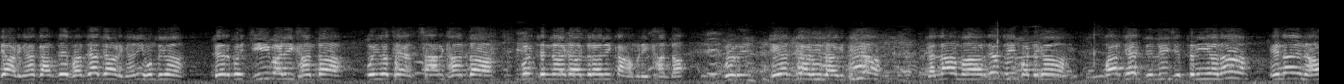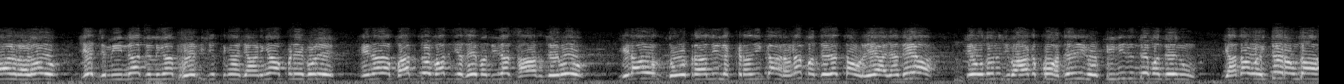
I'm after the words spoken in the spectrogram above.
ਦਿਹਾੜੀਆਂ ਕਰਦੇ ਫਿਰਦੇ ਦਿਹਾੜੀਆਂ ਨਹੀਂ ਹੁੰਦੀਆਂ। ਫਿਰ ਕੋਈ ਜੀਵ ਵਾਲੀ ਖਾਂਦਾ, ਕੋਈ ਉੱਥੇ ਅਨਸਾਰ ਖਾਂਦਾ, ਕੋਈ ਤਿੰਨਾਂ ਡਾਲਰਾਂ ਦੀ ਕਾਮ ਨਹੀਂ ਖਾਂਦਾ। ਗੋਲੀ ਇਹ ਦਿਹਾੜੀ ਲੱਗਦੀ ਆ। ਗੱਲਾਂ ਮਾਰਦੇ ਤੁਸੀਂ ਵੱਡੀਆਂ। ਪਰ ਜੇ ਦਿੱਲੀ ਜਿੱਤਣੀ ਆ ਨਾ, ਇਹਨਾਂ ਦੇ ਨਾਲ ਰਲੋ। ਜੇ ਜ਼ਮੀਨਾਂ ਦਿੱਲੀਆਂ ਫੇਰ ਜਿੱਤੀਆਂ ਜਾਣੀਆਂ ਆਪਣੇ ਕੋਲੇ ਇਹਨਾਂ ਦਾ ਵੱਧ ਤੋਂ ਵੱਧ ਜਥੇਬੰਦੀ ਦਾ ਸਾਥ ਦੇਵੋ। ਜਿਹੜਾ ਉਹ ਦੋ ਟਰਾਲੀ ਲੱਕੜਾਂ ਦੀ ਘਰ ਆ ਨਾ ਬੰਦੇ ਦੇ ਧੌਲੇ ਆ ਜਾਂਦੇ ਆ, ਤੇ ਉਦੋਂ ਨੂੰ ਜਵਾਕ ਪੁੱਛਦੇ ਨਹੀਂ ਰੋਟੀ ਨਹੀਂ ਦਿੰਦੇ ਬੰਦੇ ਨੂੰ। ਜਾਂ ਤਾਂ ਉਹ ਇੱਧਰ ਆਉਂਦਾ,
